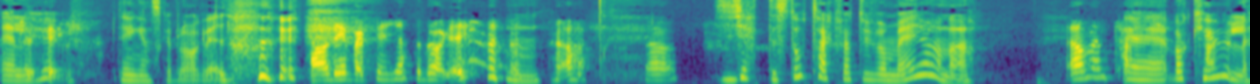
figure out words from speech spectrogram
Eller hur? Det är en ganska bra grej. ja, det är faktiskt en jättebra grej. Mm. ja, ja. Jättestort tack för att du var med, Johanna. Ja, men tack. Eh, vad kul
